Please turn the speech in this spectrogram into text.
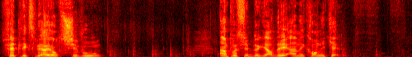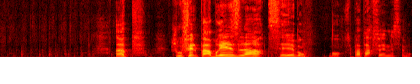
faites l'expérience chez vous. Impossible de garder un écran nickel. Hop, je vous fais le pare-brise là, c'est bon. Bon, c'est pas parfait, mais c'est bon.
